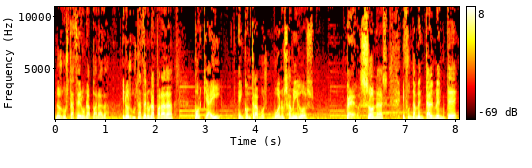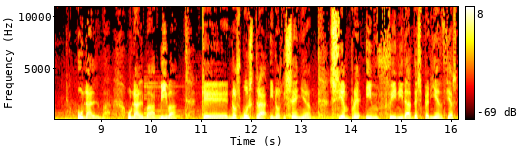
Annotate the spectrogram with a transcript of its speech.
nos gusta hacer una parada. Y nos gusta hacer una parada porque ahí encontramos buenos amigos, personas y fundamentalmente un alma, un alma viva que nos muestra y nos diseña siempre infinidad de experiencias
